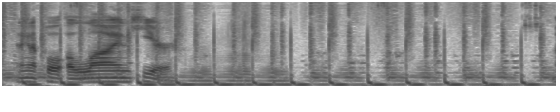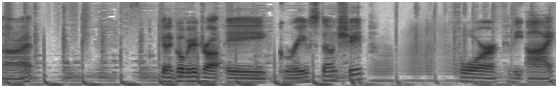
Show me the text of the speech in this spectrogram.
And I'm gonna pull a line here. Alright. Gonna go over here and draw a gravestone shape for the eye.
